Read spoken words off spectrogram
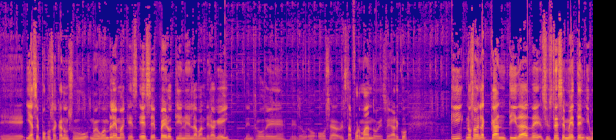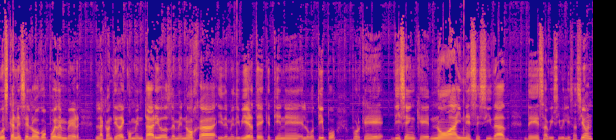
Eh, y hace poco sacaron su nuevo emblema, que es ese, pero tiene la bandera gay dentro de... de- o, o sea, está formando ese arco. Y no saben la cantidad de... Si ustedes se meten y buscan ese logo, pueden ver la cantidad de comentarios de me enoja y de me divierte que tiene el logotipo, porque dicen que no hay necesidad de esa visibilización.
